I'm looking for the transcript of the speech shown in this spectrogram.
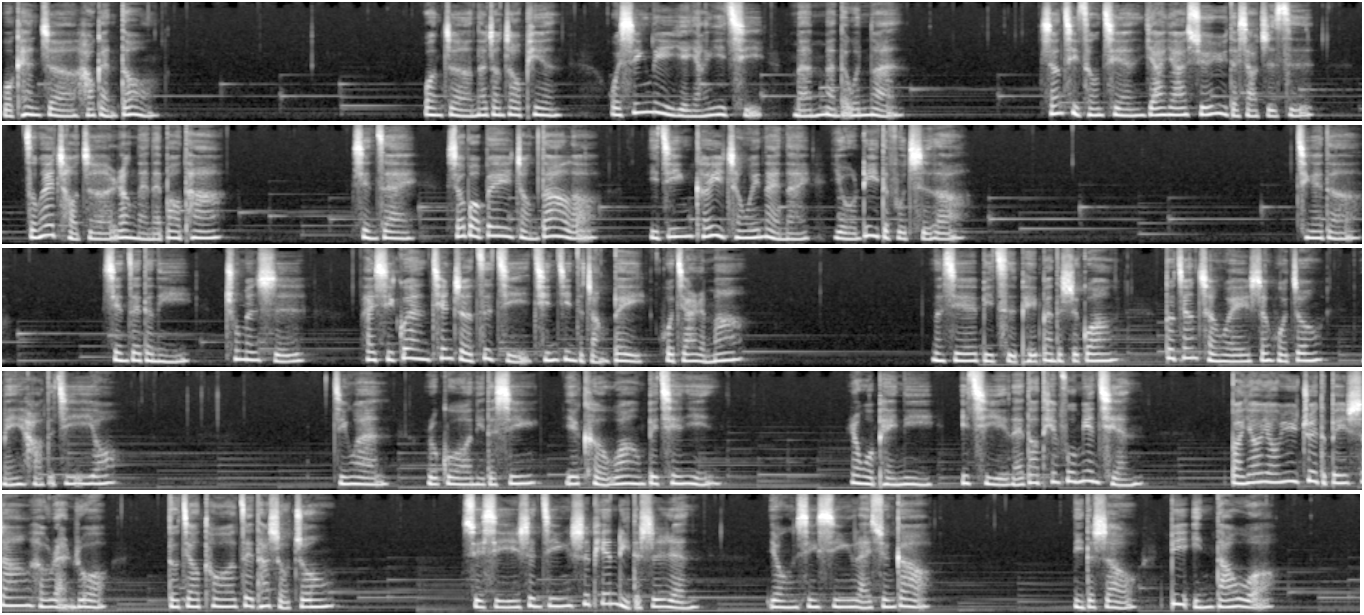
我看着好感动。”望着那张照片，我心里也洋溢起满满的温暖。想起从前牙牙学语的小侄子，总爱吵着让奶奶抱他。现在小宝贝长大了，已经可以成为奶奶有力的扶持了。亲爱的，现在的你出门时还习惯牵着自己亲近的长辈或家人吗？那些彼此陪伴的时光，都将成为生活中美好的记忆哦。今晚，如果你的心，也渴望被牵引，让我陪你一起来到天父面前，把摇摇欲坠的悲伤和软弱都交托在他手中。学习圣经诗篇里的诗人，用信心来宣告：你的手必引导我，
